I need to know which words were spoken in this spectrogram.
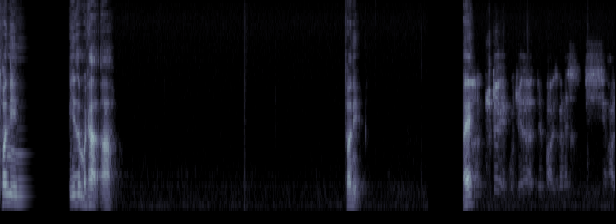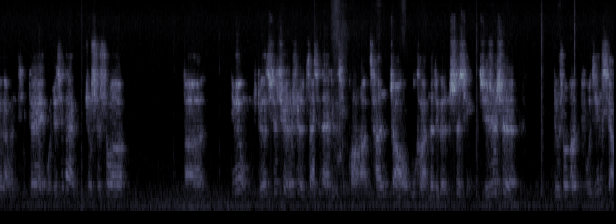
托尼，你怎么看啊？托尼，哎，呃，对，我觉得，对，不好意思，刚才信号有点问题。对，我觉得现在就是说，呃，因为我们觉得其实确实是在现在这个情况啊，参照乌克兰的这个事情，其实是，就是说，普京想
